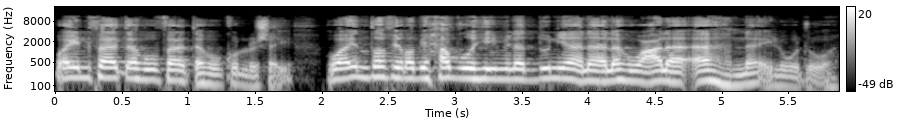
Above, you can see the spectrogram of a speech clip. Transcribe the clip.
وإن فاته فاته كل شيء. وإن ظفر بحظه من الدنيا ناله على أهنأ الوجوه.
